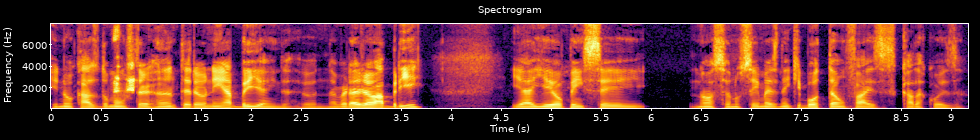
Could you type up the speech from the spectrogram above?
E no caso do Monster Hunter eu nem abri ainda. Eu, na verdade eu abri e aí eu pensei, nossa, eu não sei mais nem que botão faz cada coisa.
